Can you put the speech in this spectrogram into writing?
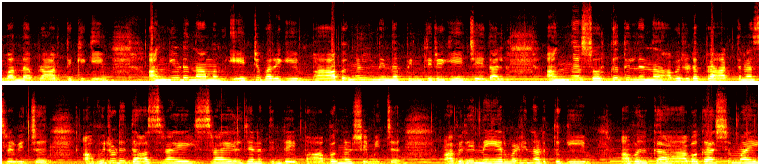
വന്ന് പ്രാർത്ഥിക്കുകയും അങ്ങയുടെ നാമം ഏറ്റുപറയുകയും പാപങ്ങളിൽ നിന്ന് പിന്തിരുകയും ചെയ്താൽ അങ്ങ് സ്വർഗത്തിൽ നിന്ന് അവരുടെ പ്രാർത്ഥന ശ്രവിച്ച് അവരുടെ ദാസരായ ഇസ്രായേൽ ജനത്തിന്റെ പാപങ്ങൾ ക്ഷമിച്ച് അവരെ നേർവഴി നടത്തുകയും അവർക്ക് അവകാശമായി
